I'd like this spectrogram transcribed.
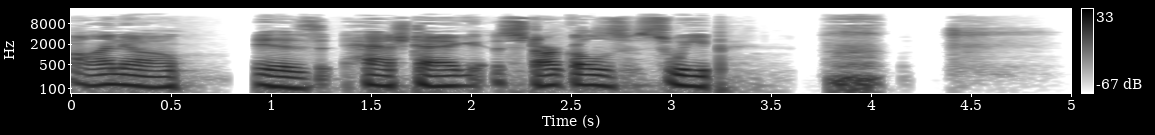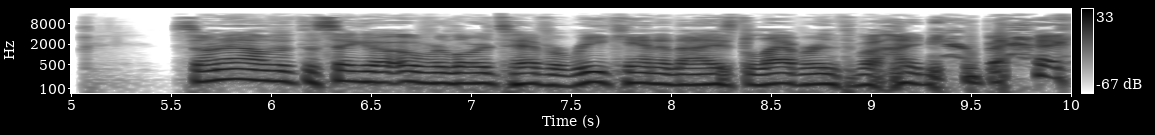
all I know is hashtag Starkles sweep. So now that the Sega overlords have a recanonized Labyrinth behind your back,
